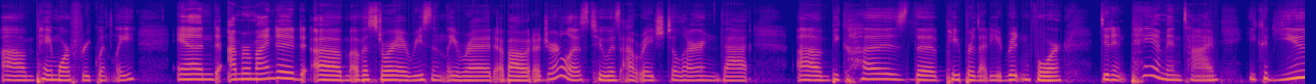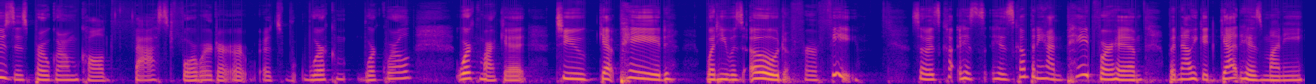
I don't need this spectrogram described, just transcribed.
um, pay more frequently. And I'm reminded um, of a story I recently read about a journalist who was outraged to learn that um, because the paper that he had written for didn't pay him in time, he could use this program called Fast Forward or, or it's Work Work World, Work Market to get paid what he was owed for a fee. So his, his, his company hadn't paid for him, but now he could get his money,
